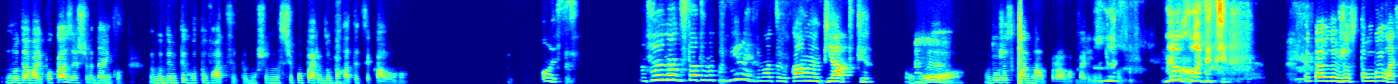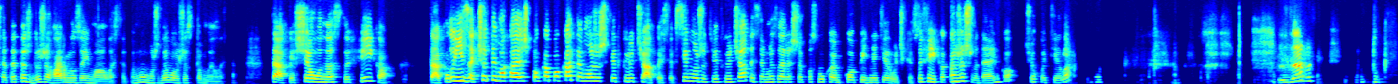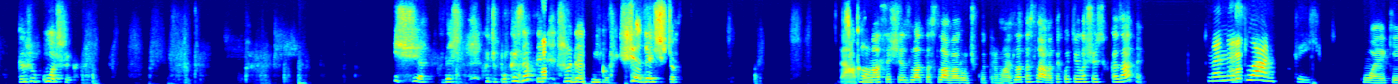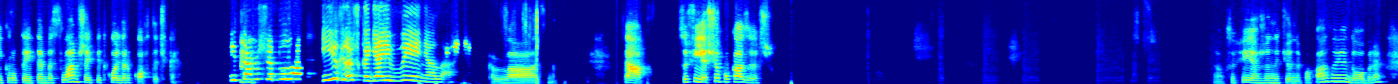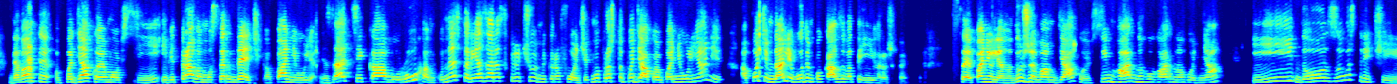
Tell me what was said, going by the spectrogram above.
Ну, давай, показуй швиденько. Ми будемо йти готуватися, тому що в нас ще попереду багато цікавого. Ось. Це треба стати на коліна і тримати руками п'ятки. Ого, дуже складна вправа, Каріночка. Не виходить. Ти, певно, вже стомилася, ти теж дуже гарно займалася, тому, можливо, вже стомилася. Так, і ще у нас Софійка. Так, Луїза, якщо ти махаєш пока-пока, ти можеш відключатися. Всі можуть відключатися. Ми зараз ще послухаємо, в кого підняті ручки. Софійка, кажи швиденько, що хотіла. Зараз кажу кошик. І ще дещо хочу показати швиденько. Ще дещо. Так, у нас ще Златослава ручку тримає. Златослава, ти хотіла щось сказати? У мене сланький. Ой, який крутий тебе слайм, ще й під колір кофточки. І там ще була іграшка, я її виняла. Класно. Так, Софія, що показуєш? Так, Софія вже нічого не показує. Добре. Давайте подякуємо всі і відправимо сердечка пані Уляні за цікаву руханку. Нестор, я зараз включу мікрофончик. Ми просто подякуємо пані Ульяні, а потім далі будемо показувати іграшки. Все, пані Уляна, дуже вам дякую. Всім гарного, гарного дня і до зустрічі!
